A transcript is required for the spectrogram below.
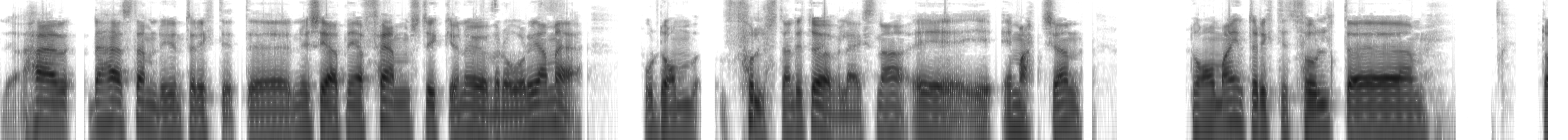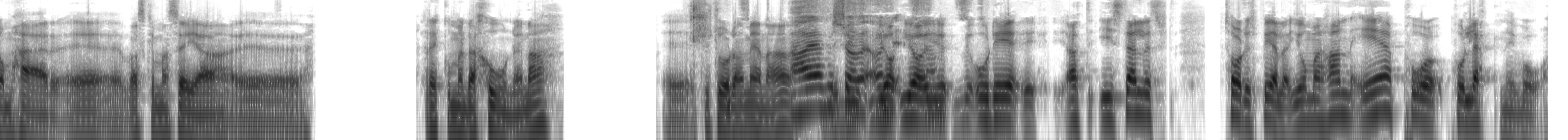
okay, här, det här stämde ju inte riktigt. Eh, nu ser jag att ni har fem stycken överåriga med och de fullständigt överlägsna i, i matchen. Då har man inte riktigt följt eh, de här, eh, vad ska man säga, eh, rekommendationerna. Eh, förstår du vad jag menar? Ja, jag förstår. Jag, jag, och det, att istället tar du spelare, jo men han är på, på lättnivå.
